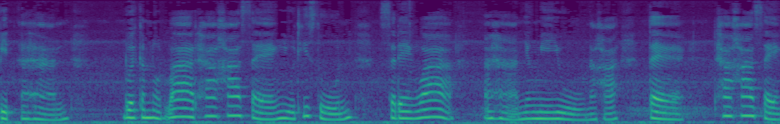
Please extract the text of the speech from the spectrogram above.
ปิดอาหาร โดยกำหนดว่าถ้าค่าแสงอยู่ที่ศูนย์แสดงว่าอาหารยังมีอยู่นะคะ แต่ถ้าค่าแสง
